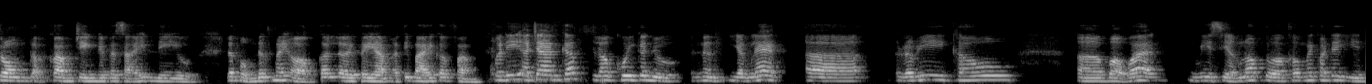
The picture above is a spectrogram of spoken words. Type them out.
ตรงกับความจริงในภาษาฮินดีอยู่ แล้วผมนึกไม่ออกก็เลยพยายามอธิบายให้เขาฟังพอดีอาจารย์ครับเราคุยกันอยู่หนึ่งอย่างแรกรวีเขาบอกว่ามีเสียงรอบตัวเขาไม่ค่อยได้ยิน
